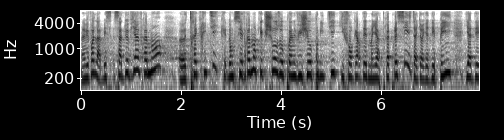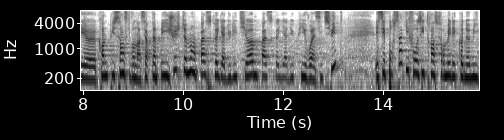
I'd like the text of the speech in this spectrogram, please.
Mais voilà, mais ça devient vraiment euh, très critique. Donc c'est vraiment quelque chose au point de vue géopolitique qu'il faut regarder de manière très précise. D'ailleurs, il y a des pays, il y a des euh, grandes puissances qui vont dans certains pays justement parce qu'il y a du lithium, parce qu'il y a du cuivre, ainsi de suite. Et c'est pour ça qu'il faut aussi transformer l'économie.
